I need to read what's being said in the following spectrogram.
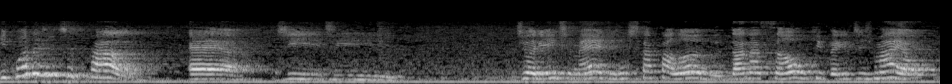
E quando a gente fala é, de, de, de Oriente Médio, a gente está falando da nação que veio de Ismael,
